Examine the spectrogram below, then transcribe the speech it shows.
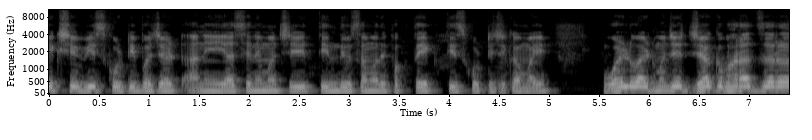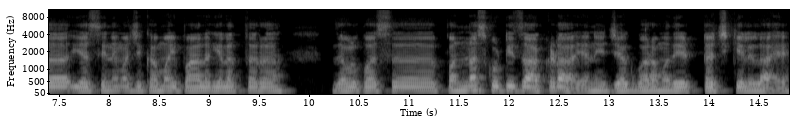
120 कोटी बजेट आणि या सिनेमाची तीन दिवसामध्ये फक्त 31 कोटीची कमाई. वर्ल्ड वाईड म्हणजे जगभरात जर या सिनेमाची कमाई पाहायला गेलात तर जवळपास पन्नास कोटीचा आकडा याने जगभरामध्ये टच केलेला आहे.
